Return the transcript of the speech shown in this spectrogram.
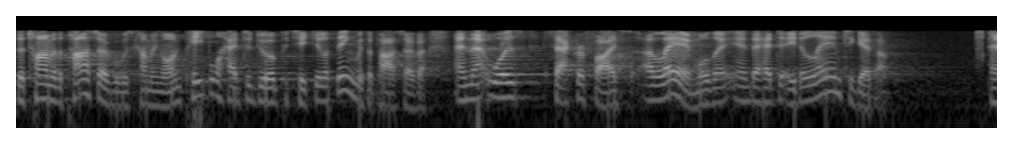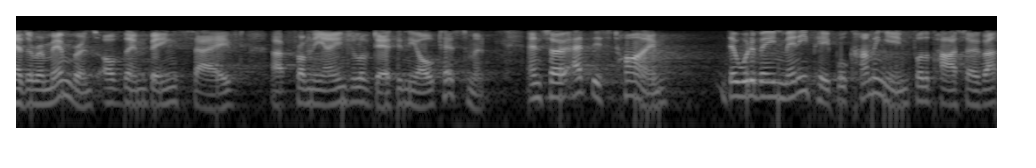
the time of the Passover was coming on, people had to do a particular thing with the Passover, and that was sacrifice a lamb, or they, and they had to eat a lamb together as a remembrance of them being saved uh, from the angel of death in the Old Testament. And so at this time, there would have been many people coming in for the Passover,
